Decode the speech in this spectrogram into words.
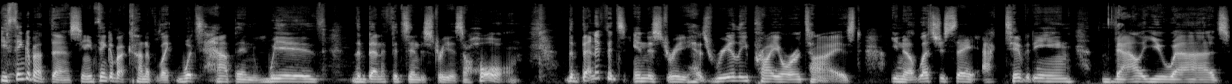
you think about this and you think about kind of like what's happened with the benefits industry as a whole. The benefits industry has really prioritized, you know, let's just say activity, value adds,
